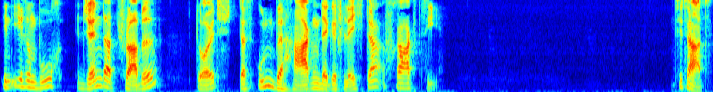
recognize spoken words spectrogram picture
In ihrem Buch Gender Trouble, Deutsch Das Unbehagen der Geschlechter, fragt sie. Zitat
